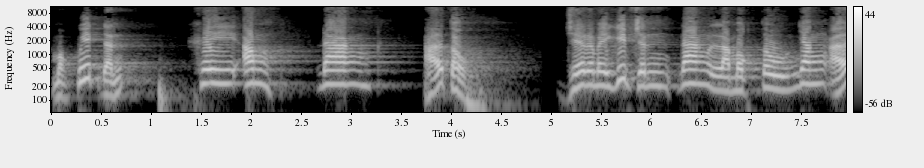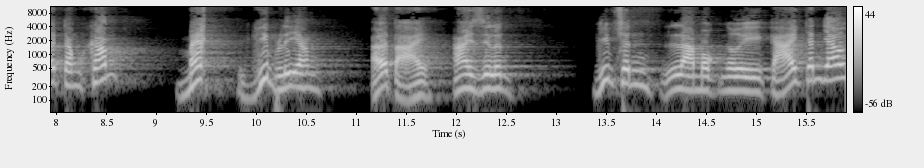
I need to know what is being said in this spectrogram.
một quyết định khi ông đang ở tù Jeremy Gibson đang là một tù nhân ở trong khám Mark Giblian ở tại Ireland. Gibson là một người cải chánh giáo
